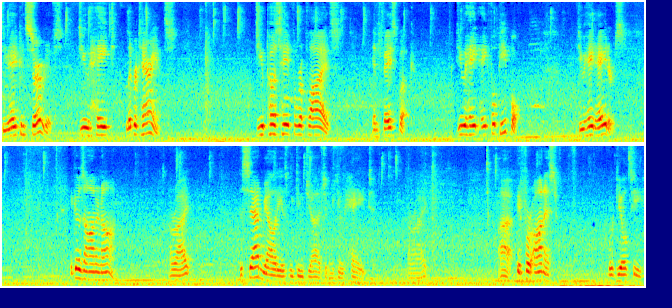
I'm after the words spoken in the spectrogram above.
Do you hate conservatives? Do you hate libertarians? Do you post hateful replies in Facebook? Do you hate hateful people? Do you hate haters? It goes on and on. All right? The sad reality is we do judge and we do hate. All right? Uh, if we're honest, we're guilty.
